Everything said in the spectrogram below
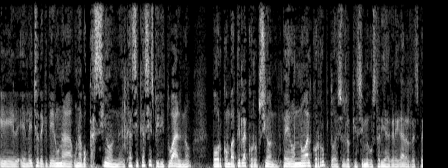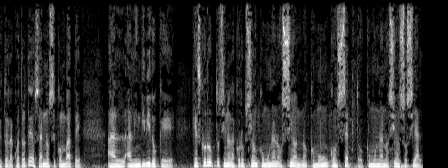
el, hecho de que tienen una, una vocación casi casi espiritual, ¿no? Por combatir la corrupción, pero no al corrupto. Eso es lo que sí me gustaría agregar al respecto de la 4T. O sea, no se combate al, al individuo que, que es corrupto, sino la corrupción como una noción, ¿no? Como un concepto, como una noción social.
